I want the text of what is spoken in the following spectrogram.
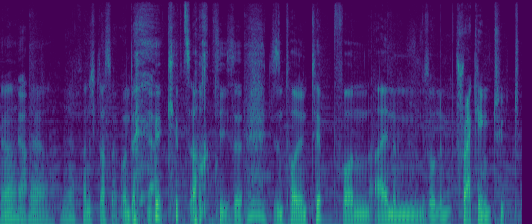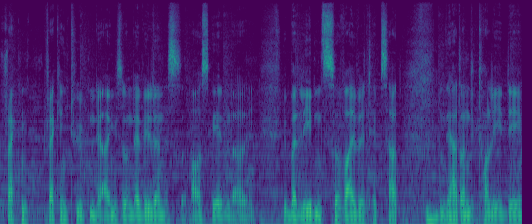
Ja, ja. Ja. Ja, fand ich klasse. Und Ja. gibt's auch diese, diesen tollen Tipp von einem so einem Tracking-Typen, Tracking, Tracking-Typen, der eigentlich so in der Wildnis rausgeht und da Überlebens-Survival-Tipps hat. Mhm. Und der hat dann die tolle Idee,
